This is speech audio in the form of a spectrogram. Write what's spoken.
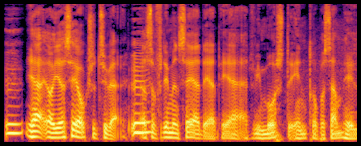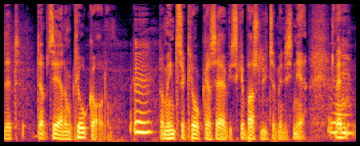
Mm. Ja, och jag säger också tyvärr. Mm. Alltså för det man säger där det är att vi måste ändra på samhället. De säger de kloka av dem. Mm. De är inte så kloka säger att vi ska bara sluta medicinera. Nej. Men,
